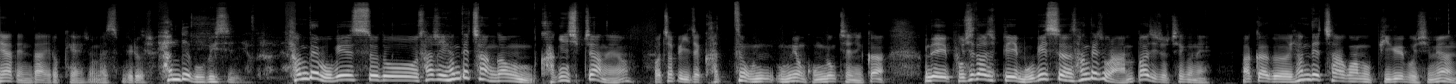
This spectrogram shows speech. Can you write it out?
해야 된다 이렇게 좀 말씀드리고 싶습니다. 현대 모비스는요, 그럼? 현대 모비스도 사실 현대차 안 가면 가긴 쉽지 않아요. 어차피 이제 같은 운- 운명 공동체니까. 근데 보시다시피 모비스는 상대적으로 안 빠지죠, 최근에. 아까 그 현대차하고 한번 비교해 보시면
